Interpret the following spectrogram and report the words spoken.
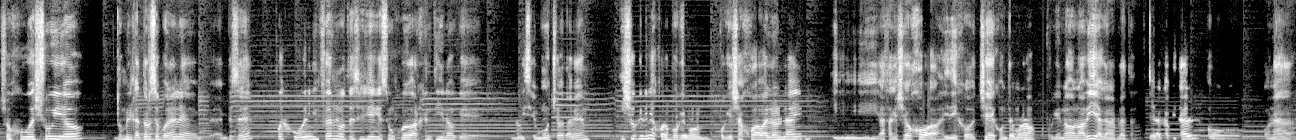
Yo jugué Yu-Gi-Oh! 2014, ponele, empecé. Después jugué Inferno TCG, que es un juego argentino que lo hice mucho también. Y yo quería jugar Pokémon, porque ya jugaba el online y hasta que llegó Joa y dijo, che, juntémonos, porque no, no había Canal Plata. Era Capital o, o nada.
